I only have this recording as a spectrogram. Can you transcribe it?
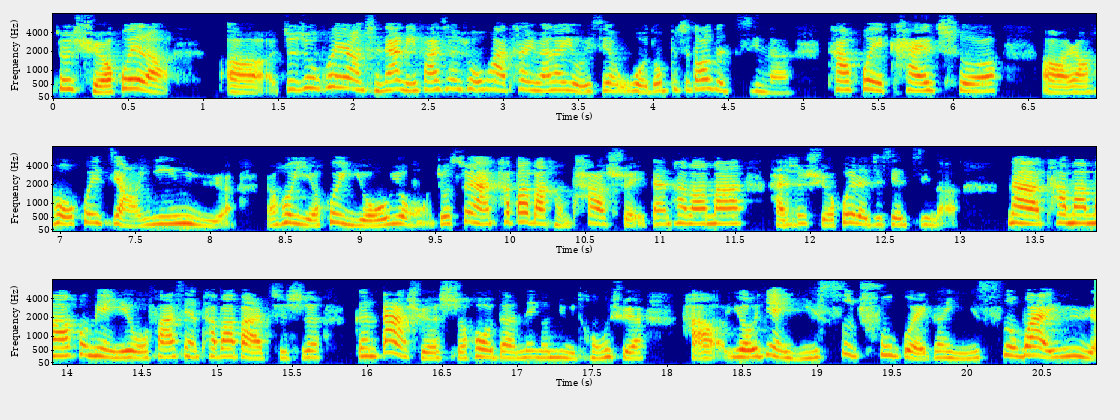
就学会了。”呃，就就会让陈嘉玲发现说，哇，他原来有一些我都不知道的技能，他会开车，啊，然后会讲英语，然后也会游泳。就虽然他爸爸很怕水，但他妈妈还是学会了这些技能。那他妈妈后面也有发现，他爸爸其实跟大学时候的那个女同学还有点疑似出轨跟疑似外遇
